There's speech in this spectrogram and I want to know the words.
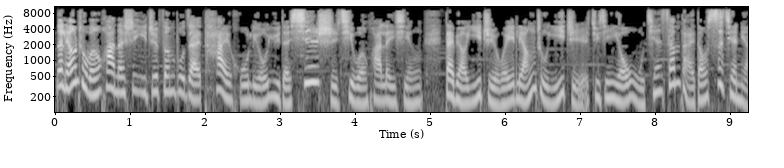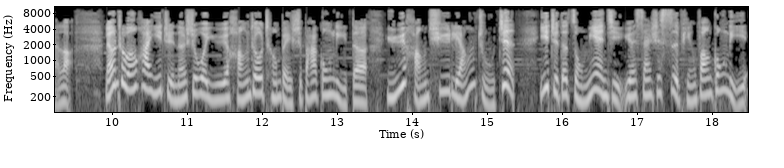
那良渚文化呢是一支分布在太湖流域的新石器文化类型，代表遗址为良渚遗址，距今有五千三百到四千年了。良渚文化遗址呢是位于杭州城北十八公里的余杭区良渚镇，遗址的总面积约三十四平方公里。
